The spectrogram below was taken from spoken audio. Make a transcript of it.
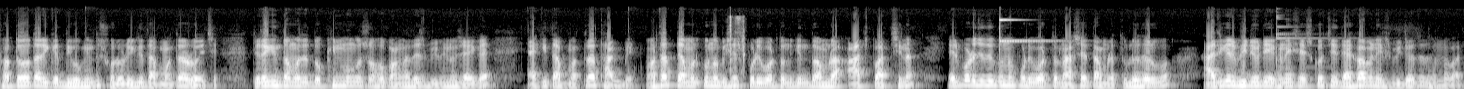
সতেরো তারিখের দিকেও কিন্তু ষোলো ডিগ্রি তাপমাত্রা রয়েছে, যেটা কিন্তু আমাদের দক্ষিণবঙ্গ সহ বাংলাদেশ বিভিন্ন জায়গায় একই তাপমাত্রা থাকবে। অর্থাৎ তেমন কোনো বিশেষ পরিবর্তন কিন্তু আমরা আজ পাচ্ছি না। এরপরে যদি কোনো পরিবর্তন আসে তা আমরা তুলে ধরবো। আজকের ভিডিওটি এখানে শেষ করছি। দেখা হবে নেক্সট ভিডিওতে ধন্যবাদ।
